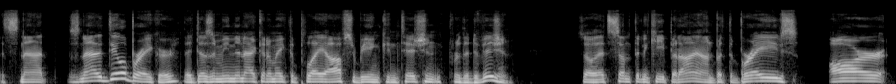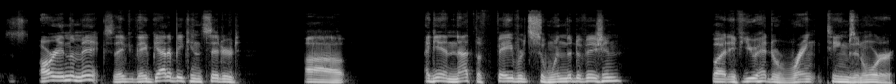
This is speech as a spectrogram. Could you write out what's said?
it's not it's not a deal breaker. That doesn't mean they're not going to make the playoffs or be in contention for the division. So that's something to keep an eye on. But the Braves are are in the mix. They've they've got to be considered. Uh, again, not the favorites to win the division, but if you had to rank teams in order,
